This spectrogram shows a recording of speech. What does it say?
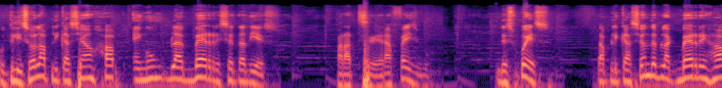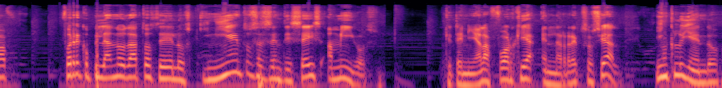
utilizó la aplicación Hub en un BlackBerry Z10 para acceder a Facebook. Después, la aplicación de BlackBerry Hub fue recopilando datos de los 566 amigos que tenía la Forgia en la red social, incluyendo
